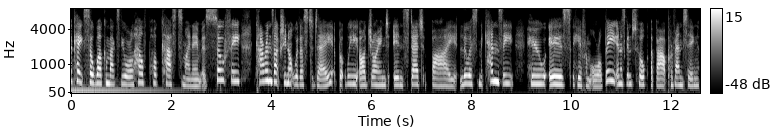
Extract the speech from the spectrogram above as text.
Okay, so welcome back to the Oral Health Podcasts. My name is Sophie. Karen's actually not with us today, but we are joined instead by Lewis Mackenzie, who is here from Oral B and is going to talk about preventing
